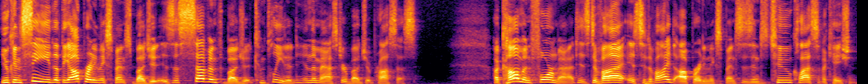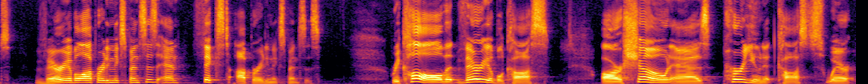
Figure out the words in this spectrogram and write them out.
You can see that the operating expense budget is the seventh budget completed in the master budget process. A common format is, divide, is to divide operating expenses into two classifications, variable operating expenses and fixed operating expenses. Recall that variable costs are shown as per unit costs, where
